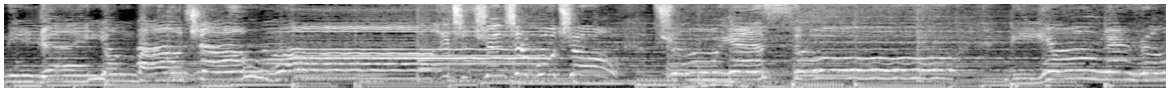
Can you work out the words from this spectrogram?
你仍拥抱着我。一起全身呼求，主耶稣。永远如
